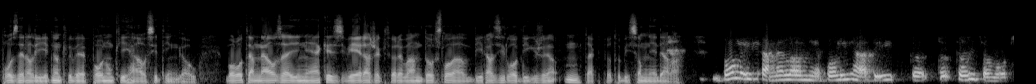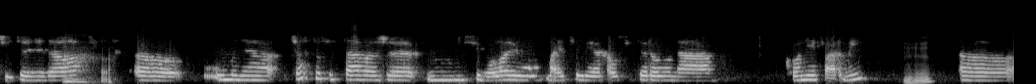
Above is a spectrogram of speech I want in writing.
pozerali jednotlivé ponuky house-sittingov. Bolo tam naozaj nejaké zviera, že ktoré vám doslova vyrazilo dých, že hm, tak toto by som nedala? Boli chamelónie, boli hady, to, to, to by som určite nedala. Uh, u mňa často sa stáva, že um, si volajú majiteľia housiterov na konie farmy uh-huh. uh,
